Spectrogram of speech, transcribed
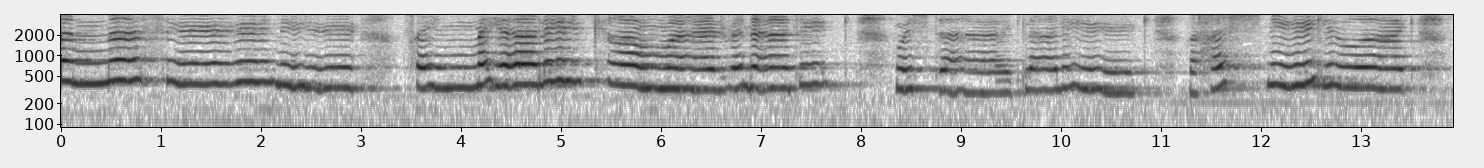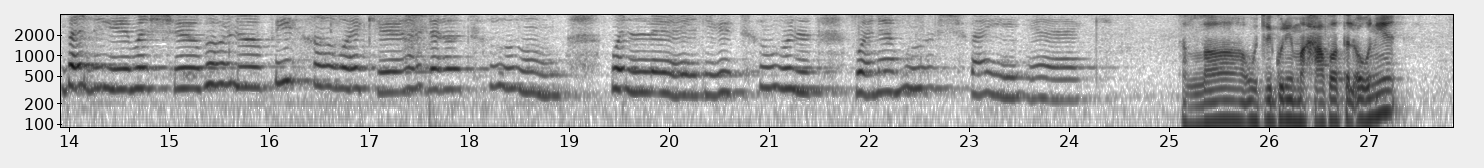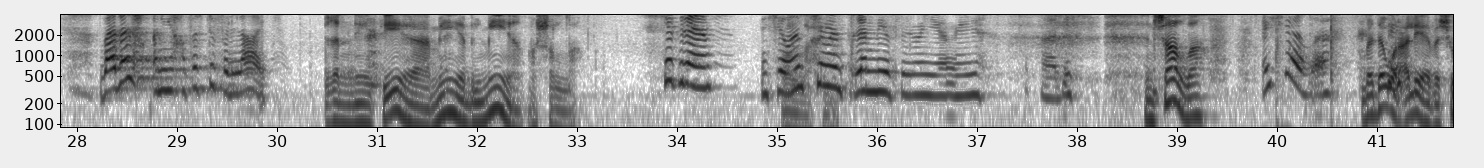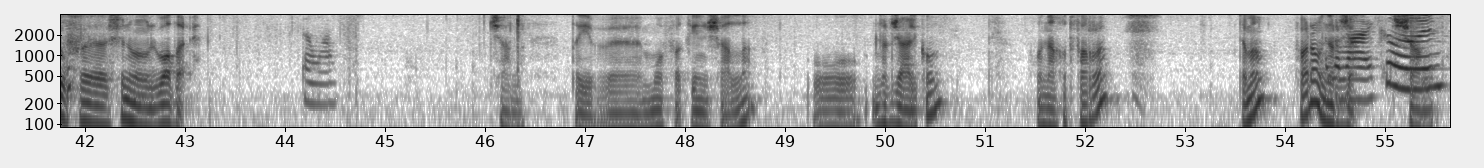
ناسيني فين لياليك عمال بناديك مشتاق ليك وحشني لواك بلي مشغول بهواك على طول والليل طول وأنا مش وياك الله وانت تقولي ما حافظت الأغنية؟ بعدين أنا حفظته في اللايف. غنيتيها مية بالمية ما شاء الله. شكرا. إن شاء الله أنت كمان تغني في المية هذه. إن شاء الله. إن شاء الله. بدور عليها بشوف آه، شنو الوضع. تمام. إن شاء الله. طيب آه، موفقين إن شاء الله. ونرجع لكم. وناخذ فرة. تمام؟ فرة ونرجع. إن شاء الله.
